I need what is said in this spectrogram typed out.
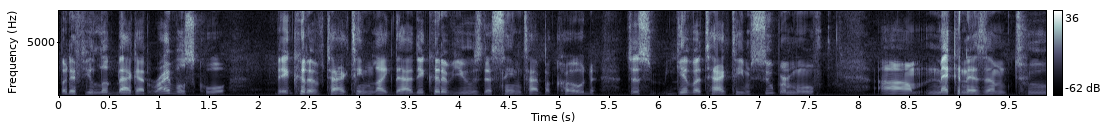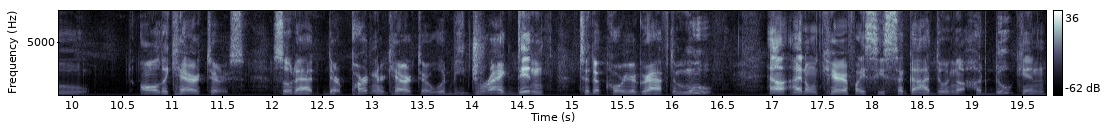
But if you look back at Rival School, they could have tag teamed like that. They could have used the same type of code. Just give a tag team super move um, mechanism to all the characters so that their partner character would be dragged in to the choreographed move. Hell, I don't care if I see Sagat doing a Hadouken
